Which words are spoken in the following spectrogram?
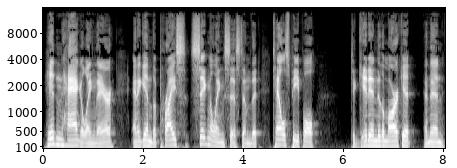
hidden haggling there, and again, the price signaling system that tells people to get into the market, and then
